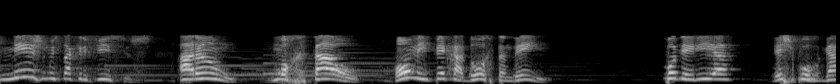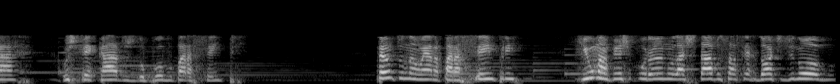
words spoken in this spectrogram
mesmos sacrifícios, Arão, mortal, homem pecador também, poderia expurgar os pecados do povo para sempre. Tanto não era para sempre, que uma vez por ano lá estava o sacerdote de novo,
